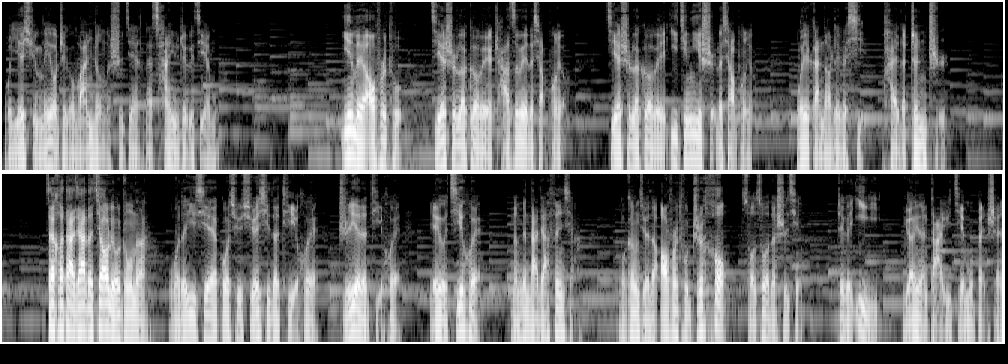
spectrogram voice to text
我也许没有这个完整的时间来参与这个节目。因为 Offer Two。结识了各位茶滋味的小朋友，结识了各位一经一史的小朋友，我也感到这个戏拍的真值。在和大家的交流中呢，我的一些过去学习的体会、职业的体会，也有机会能跟大家分享。我更觉得 Offer Two 之后所做的事情，这个意义远远大于节目本身。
